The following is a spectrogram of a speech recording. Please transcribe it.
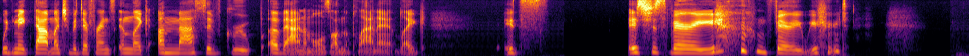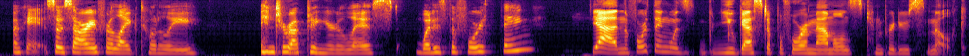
would make that much of a difference in like a massive group of animals on the planet. Like it's it's just very very weird. Okay, so sorry for like totally interrupting your list. What is the fourth thing? Yeah, and the fourth thing was you guessed it before mammals can produce milk.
